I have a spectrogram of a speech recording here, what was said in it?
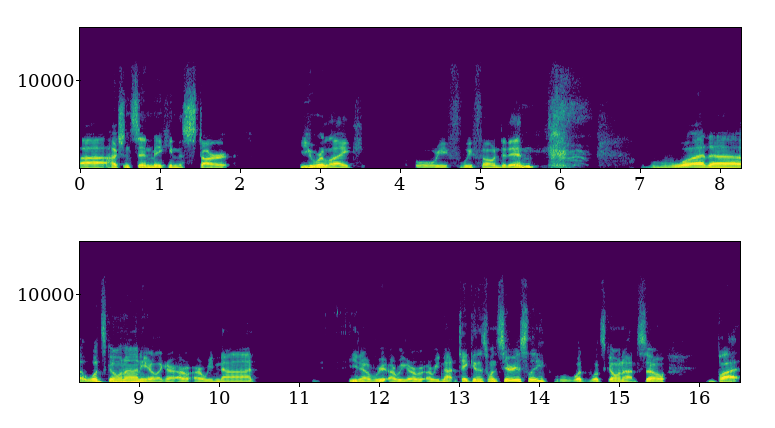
uh, Hutchinson making the start, you were like, "We we phoned it in." what uh what's going on here? Like, are are we not? You know, are we are, are we not taking this one seriously? What what's going on? So, but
